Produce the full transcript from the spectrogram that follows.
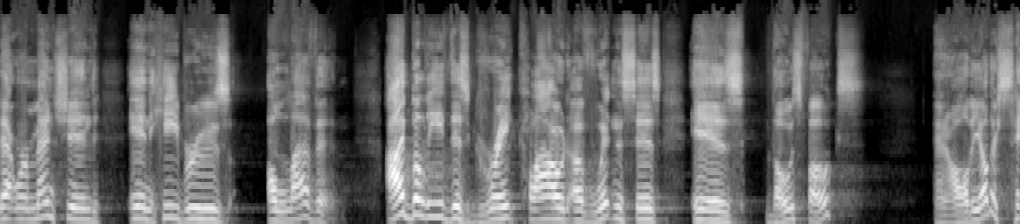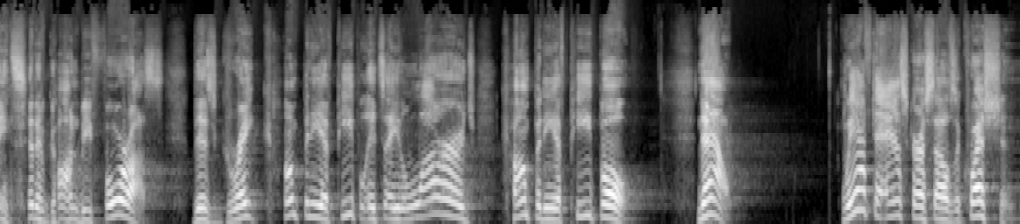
that were mentioned in Hebrews 11. I believe this great cloud of witnesses is those folks and all the other saints that have gone before us. This great company of people. It's a large company of people. Now, we have to ask ourselves a question.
